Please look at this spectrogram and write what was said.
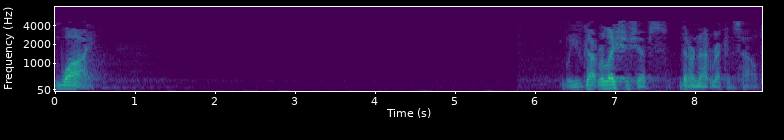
Why? Well, you've got relationships that are not reconciled.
